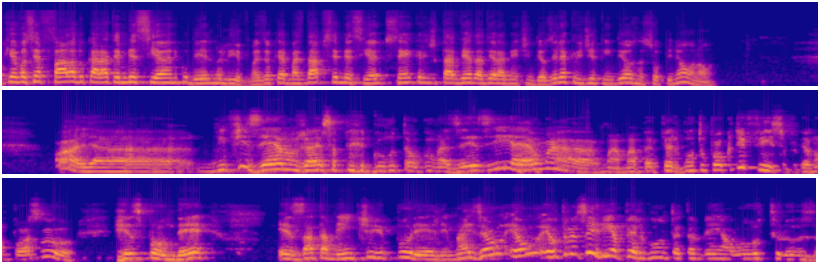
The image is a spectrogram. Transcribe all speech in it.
Porque você fala do caráter messiânico dele no livro, mas eu quero, mas dá para ser messiânico sem acreditar verdadeiramente em Deus. Ele acredita em Deus, na sua opinião, ou não? Olha, me fizeram já essa pergunta algumas vezes e é uma, uma, uma pergunta um pouco difícil, porque eu não posso responder exatamente por ele. Mas eu, eu, eu transferi a pergunta também a outros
